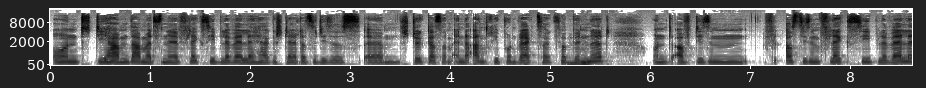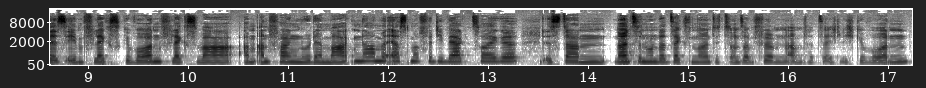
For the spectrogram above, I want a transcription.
Und die haben damals eine flexible Welle hergestellt, also dieses ähm, Stück, das am Ende Antrieb und Werkzeug verbindet. Und auf diesem, aus diesem flexible Welle ist eben Flex geworden. Flex war am Anfang nur der Markenname erstmal für die Werkzeuge, ist dann 1996 zu unserem Firmennamen tatsächlich geworden.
